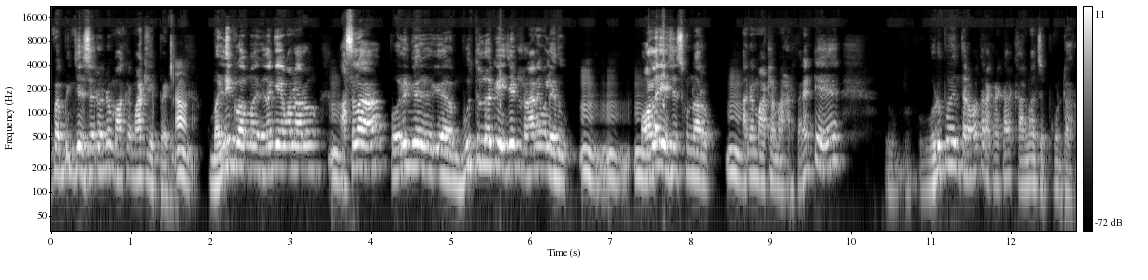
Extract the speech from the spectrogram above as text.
పంపించేశారు అని మాట మాట చెప్పాడు. మళ్ళీ విధంగా ఏమన్నారు. అసలు పోలింగ్ ఆ, బూతుల్లోకి ఏజెంట్లు రానివ్వలేదు. వాళ్ళే వేసేసుకున్నారు ఉమ్, అనే మాటలు మాట్లాడతారు. అంటే ఓడిపోయిన తర్వాత రకరకాల కారణాలు చెప్పుకుంటారు.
